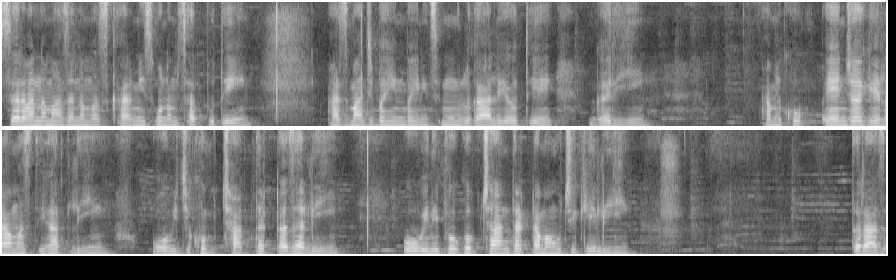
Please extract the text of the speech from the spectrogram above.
सर्वांना माझा नमस्कार. मी सोनम सातपुते. आज माझी बहीण बहिणीचे मुलगा आले होते घरी. आम्ही खूप एन्जॉय केला मस्ती घातली. ओवीची खूप छान थट्टा झाली. ओवीने खूप छान थट्टा माऊची केली. तर आज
